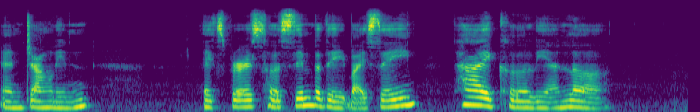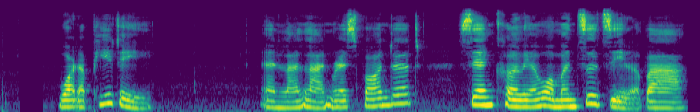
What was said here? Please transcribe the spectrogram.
And Zhang Lin expressed her sympathy by saying, 太可怜了. What a pity. And Lan Lan responded, 先可怜我们自己了吧.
